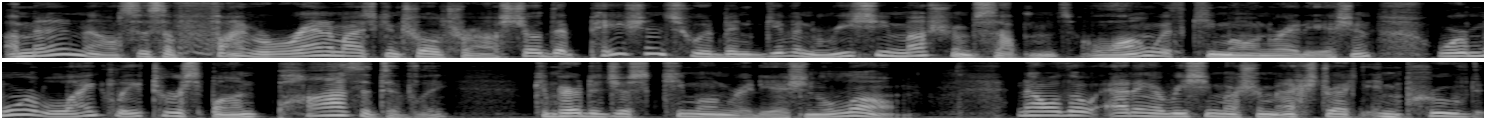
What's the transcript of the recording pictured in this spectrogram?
A meta-analysis of five randomized controlled trials showed that patients who had been given reishi mushroom supplements, along with chemo and radiation, were more likely to respond positively compared to just chemo and radiation alone. Now, although adding a reishi mushroom extract improved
